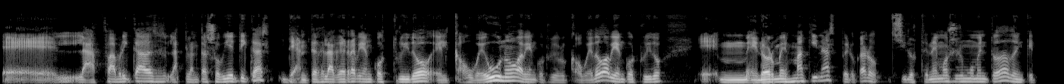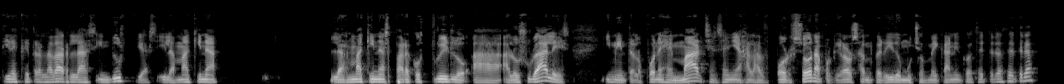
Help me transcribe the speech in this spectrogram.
eh, las fábricas, las plantas soviéticas de antes de la guerra habían construido el KV-1, habían construido el KV-2, habían construido enormes máquinas, pero claro, si los tenemos en un momento dado en que tienes que trasladar las industrias y las máquinas las máquinas para construirlo a, los Urales y mientras los pones en marcha enseñas a las personas, porque claro, se han perdido muchos mecánicos, etcétera, etcétera,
